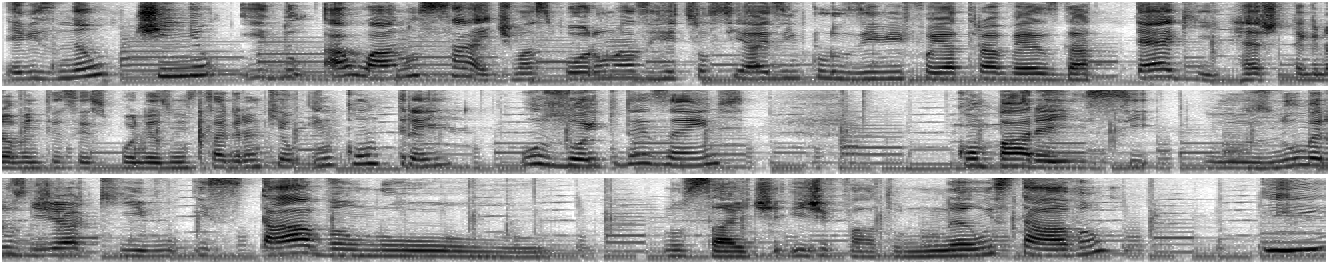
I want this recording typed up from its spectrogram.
Eles não tinham ido ao ar no site, mas foram nas redes sociais, inclusive foi através da tag hashtag 96folhas no Instagram que eu encontrei os oito desenhos. Comparei se os números de arquivo estavam no, no site e de fato não estavam. E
